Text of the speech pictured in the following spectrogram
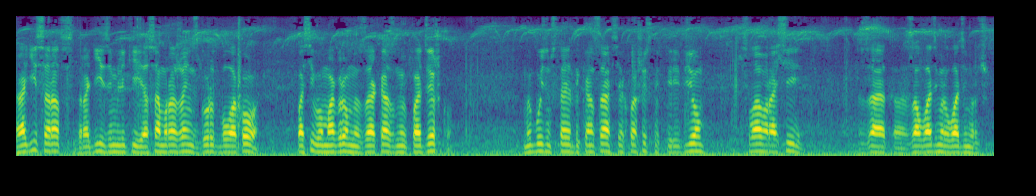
Дорогие саратовцы, дорогие земляки, я сам уроженец города Балакова. Спасибо вам огромное за оказанную поддержку. Мы будем стоять до конца, всех фашистов перебьем. Слава России! За это, за Владимира Владимировича.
